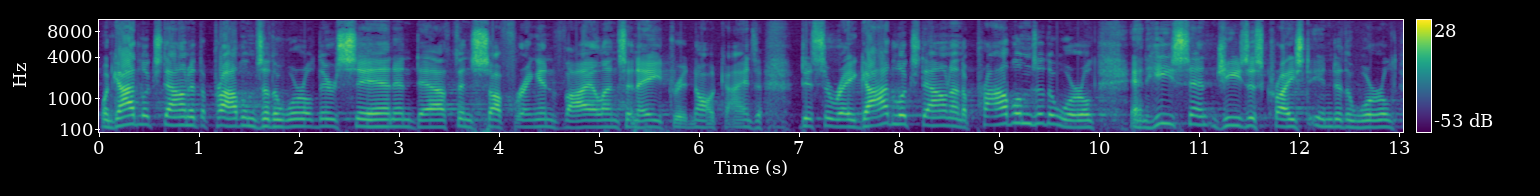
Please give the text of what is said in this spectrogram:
When God looks down at the problems of the world, there's sin and death and suffering and violence and hatred and all kinds of disarray. God looks down on the problems of the world, and He sent Jesus Christ into the world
